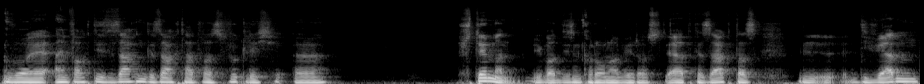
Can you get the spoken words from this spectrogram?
wo er einfach diese Sachen gesagt hat, was wirklich äh, stimmen über diesen Coronavirus. Er hat gesagt, dass die werden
